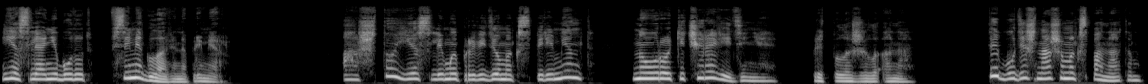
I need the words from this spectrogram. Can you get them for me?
Если они будут в Семиглаве, например. «А что, если мы проведем эксперимент на уроке чароведения?» — предположила она. «Ты будешь нашим экспонатом.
